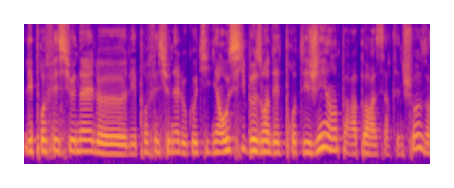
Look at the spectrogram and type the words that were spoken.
les, professionnels, euh, les professionnels au quotidien ont aussi besoin d'être protégés hein, par rapport à certaines choses.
